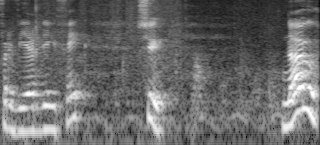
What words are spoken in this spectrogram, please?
verweerde effek. So. Nou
